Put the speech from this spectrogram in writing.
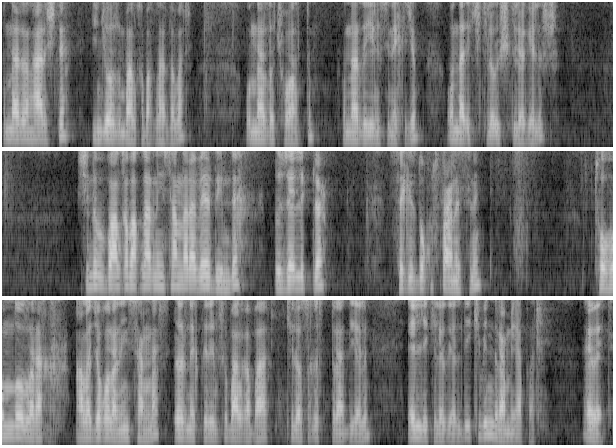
bunlardan hariçte ince uzun balgabaklar da var. Onları da çoğalttım. Onları da yenisini ekeceğim. Onlar 2 kilo 3 kilo gelir. Şimdi bu bal kabaklarını insanlara verdiğimde özellikle 8-9 tanesinin tohumlu olarak alacak olan insanlar örnek vereyim şu bal kabağı kilosu 40 lira diyelim. 50 kilo geldi 2000 lira mı yapar? Evet.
